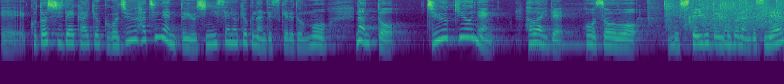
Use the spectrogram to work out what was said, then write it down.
えー今年で開局58年という老舗の局なんですけれどもなんと19年ハワイで放送をえーしているということなんですね。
